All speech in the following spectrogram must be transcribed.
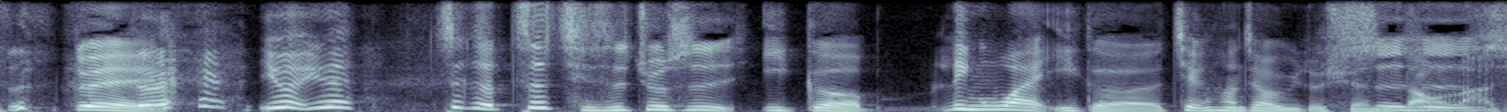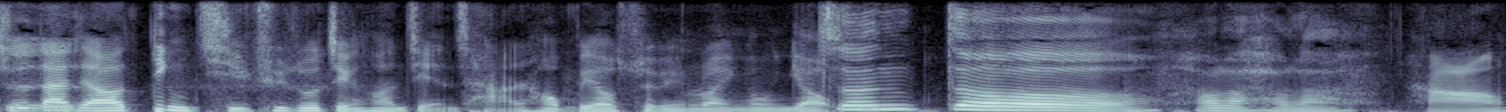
子，对，因为因为这个这其实就是一个另外一个健康教育的宣导啦，就是大家要定期去做健康检查，然后不要随便乱用药物。真的，好了好了。好，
